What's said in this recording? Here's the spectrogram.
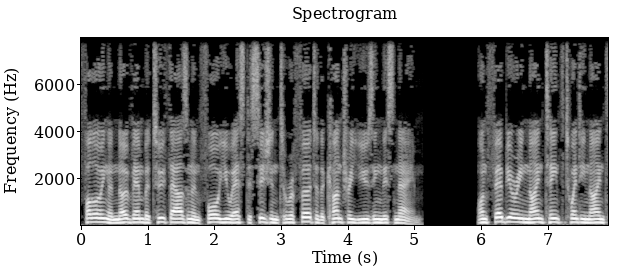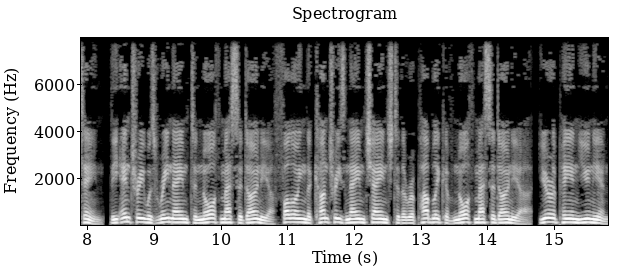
following a November 2004 U.S. decision to refer to the country using this name. On February 19, 2019, the entry was renamed to North Macedonia following the country's name change to the Republic of North Macedonia, European Union.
